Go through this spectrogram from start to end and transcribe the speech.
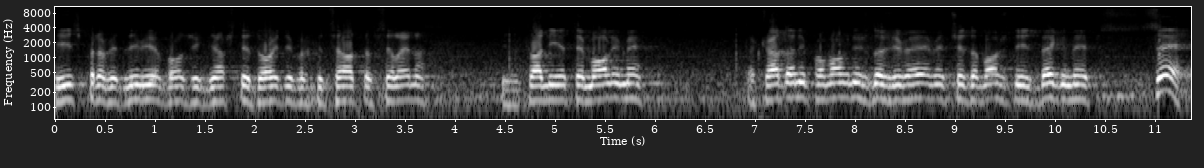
и справедливия Божий гняв ще дойде върху цялата Вселена. И затова ние те молиме, така да ни помогнеш да живееме, че да може да избегнем все,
